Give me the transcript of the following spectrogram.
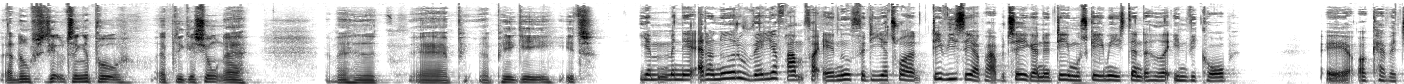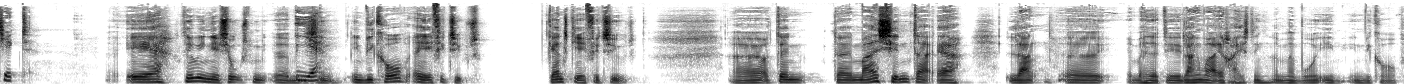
Er der nogle specielle, du tænker på applikation af, hvad hedder det, af P- af PG1? Jamen, øh, er der noget, du vælger frem for andet? Fordi jeg tror, det vi ser på apotekerne, det er måske mest den, der hedder Invicorp øh, og Cavaject. Ja, det er jo injektionsmedicin. Ja. Invicorp er effektivt. Ganske effektivt. Uh, og den, der er meget sjældent, der er lang, uh, hvad hedder det, langvarig rejsning, når man bruger Invicorp.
